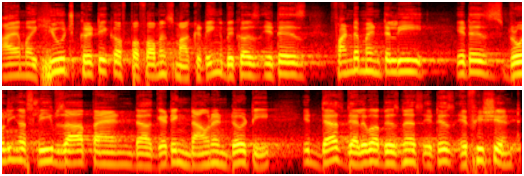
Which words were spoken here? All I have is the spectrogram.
I am a huge critic of performance marketing because it is fundamentally, it is rolling our sleeves up and uh, getting down and dirty. It does deliver business, it is efficient,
